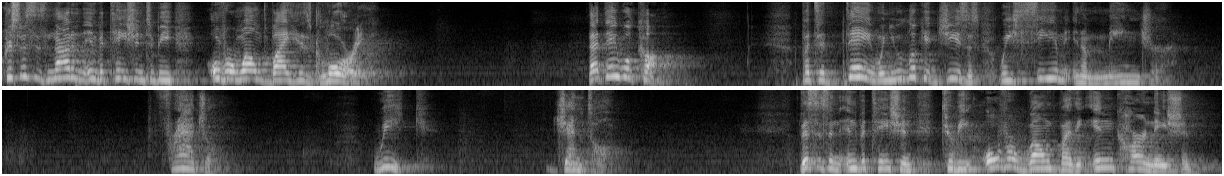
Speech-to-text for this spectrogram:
Christmas is not an invitation to be overwhelmed by his glory. That day will come. But today, when you look at Jesus, we see him in a manger. Fragile, weak, gentle. This is an invitation to be overwhelmed by the incarnation.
